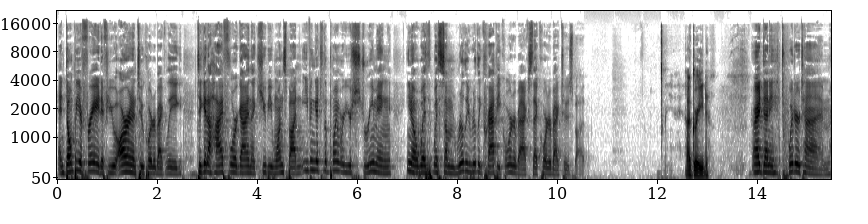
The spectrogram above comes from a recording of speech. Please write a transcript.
and don't be afraid if you are in a two quarterback league to get a high floor guy in that QB one spot, and even get to the point where you're streaming, you know, with with some really really crappy quarterbacks that quarterback two spot. Agreed. All right, Denny, Twitter time.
